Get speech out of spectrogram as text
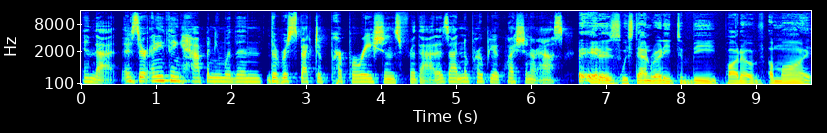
in that? Is there anything happening within the respective preparations for that? Is that an appropriate question or ask? It is. We stand ready to be part of a more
